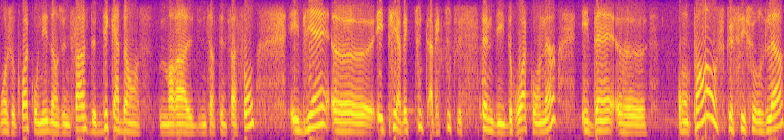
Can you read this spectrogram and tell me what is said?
moi je crois qu'on est dans une phase de décadence morale d'une certaine façon. Eh bien, euh, et puis avec tout avec tout le système des droits qu'on a, eh bien euh, on pense que ces choses-là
